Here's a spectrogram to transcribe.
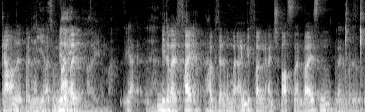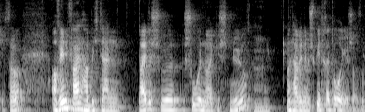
gar nicht bei mir. Also mittlerweile, gemacht. ja, mittlerweile habe ich dann irgendwann angefangen, einen schwarzen, einen weißen. weil- weil- So. Auf jeden Fall habe ich dann beide Schuhe, Schuhe neu geschnürt Mhm. und habe in dem Spiel drei Tore geschossen.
